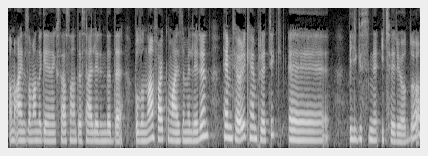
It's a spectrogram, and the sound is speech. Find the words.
ama aynı zamanda geleneksel sanat eserlerinde de bulunan farklı malzemelerin hem teorik hem pratik e, bilgisini içeriyordu.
